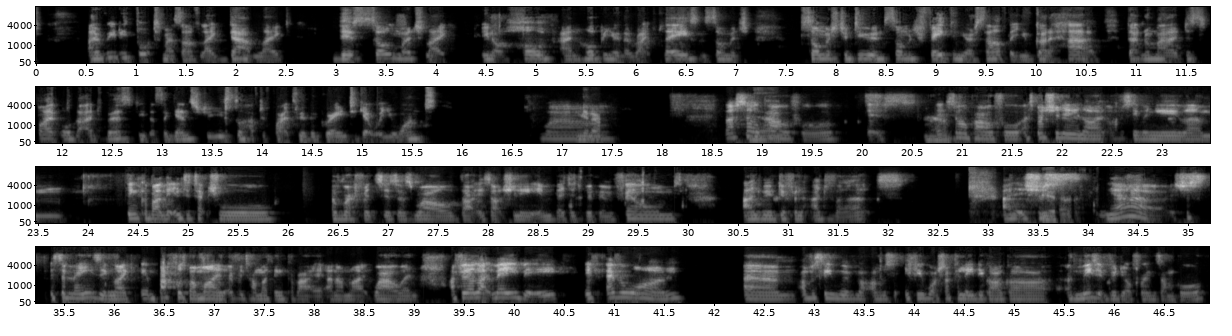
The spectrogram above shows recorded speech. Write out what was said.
i really thought to myself like damn like there's so much like you know hope and hoping you're in the right place and so much so much to do and so much faith in yourself that you've got to have that no matter despite all the adversity that's against you you still have to fight through the grain to get what you want Wow. you know? That's so Yeah. powerful. It's Yeah. it's so powerful, especially like obviously when you um think about the intertextual uh, references as well that is actually embedded within films and with different adverts. And it's just yeah, it's just it's amazing. Like it baffles my mind every time I think about it and I'm like, wow. And I feel like maybe if everyone um obviously with like, obviously if you watch like a Lady Gaga a music video for example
